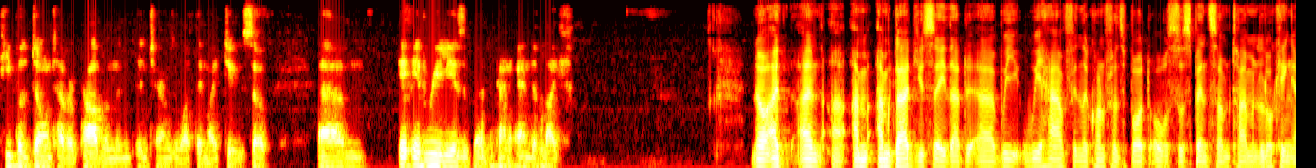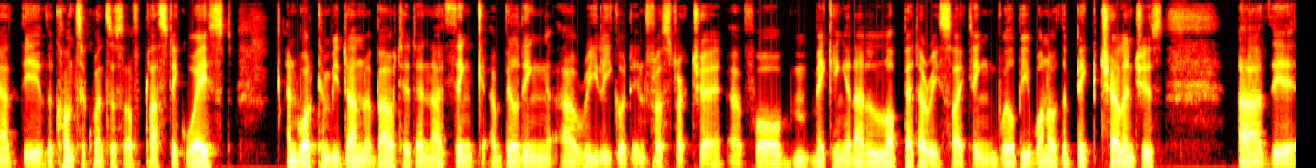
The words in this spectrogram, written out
people don't have a problem in, in terms of what they might do. So um, it, it really is about the kind of end of life. No, I, I'm I'm I'm glad you say that. Uh, we we have in the conference board also spent some time looking at the the consequences of plastic waste and what can be done about it. And I think uh, building a really good infrastructure uh, for making it a lot better recycling will be one of the big challenges uh, the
